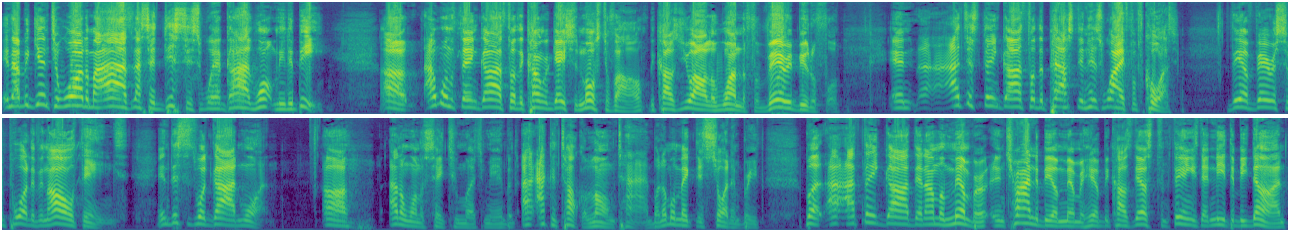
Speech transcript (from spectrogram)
And I began to water my eyes, and I said, This is where God wants me to be. Uh, I want to thank God for the congregation most of all, because you all are wonderful, very beautiful. And I just thank God for the pastor and his wife, of course. They are very supportive in all things. And this is what God wants. Uh, I don't want to say too much, man, but I, I, can talk a long time, but I'm going to make this short and brief. But I, I, thank God that I'm a member and trying to be a member here because there's some things that need to be done,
